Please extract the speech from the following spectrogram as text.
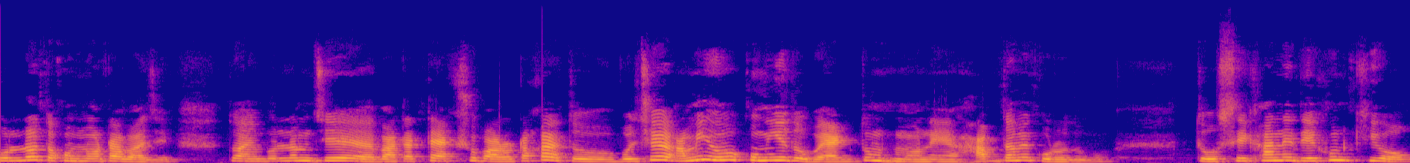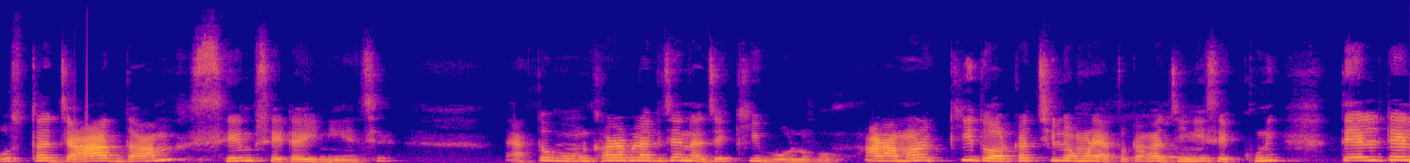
করল, তখন নটা বাজে। তো আমি বললাম যে, বাটারটা একশো বারো টাকা। তো বলছে, আমিও কমিয়ে দেবো, একদম মানে হাফ দামে করে দেবো। তো সেখানে দেখুন কি অবস্থা যা দাম সেম সেটাই নিয়েছে। এত মন খারাপ লাগছে না যে কি বলব? আর আমার কি দরকার ছিল আমার এত টাকার জিনিস এক্ষুনি? তেল টেল,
